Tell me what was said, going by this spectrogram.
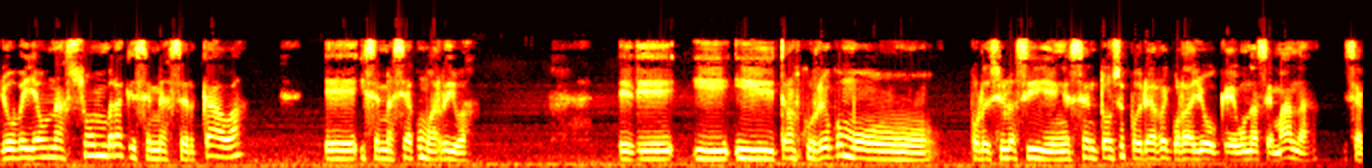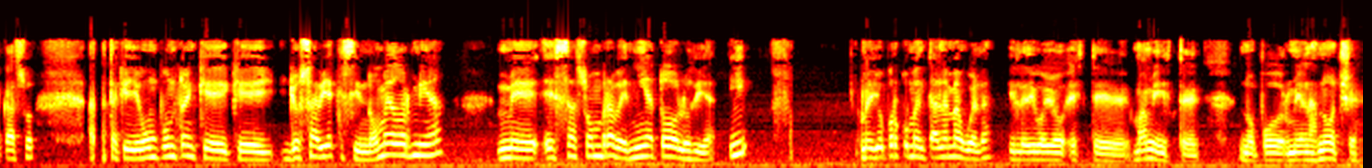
yo veía una sombra que se me acercaba eh, y se me hacía como arriba. Eh, y, y transcurrió como, por decirlo así, en ese entonces podría recordar yo que una semana, si acaso, hasta que llegó un punto en que, que yo sabía que si no me dormía, me, esa sombra venía todos los días. Y me dio por comentarle a mi abuela y le digo yo, este, mami, este, no puedo dormir en las noches.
